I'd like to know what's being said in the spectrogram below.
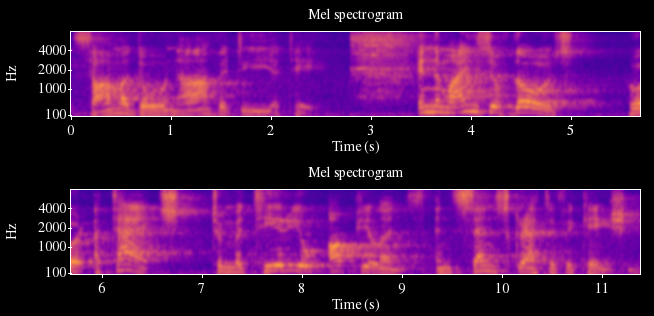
samadona vidiyate. In the minds of those who are attached to material opulence and sense gratification,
